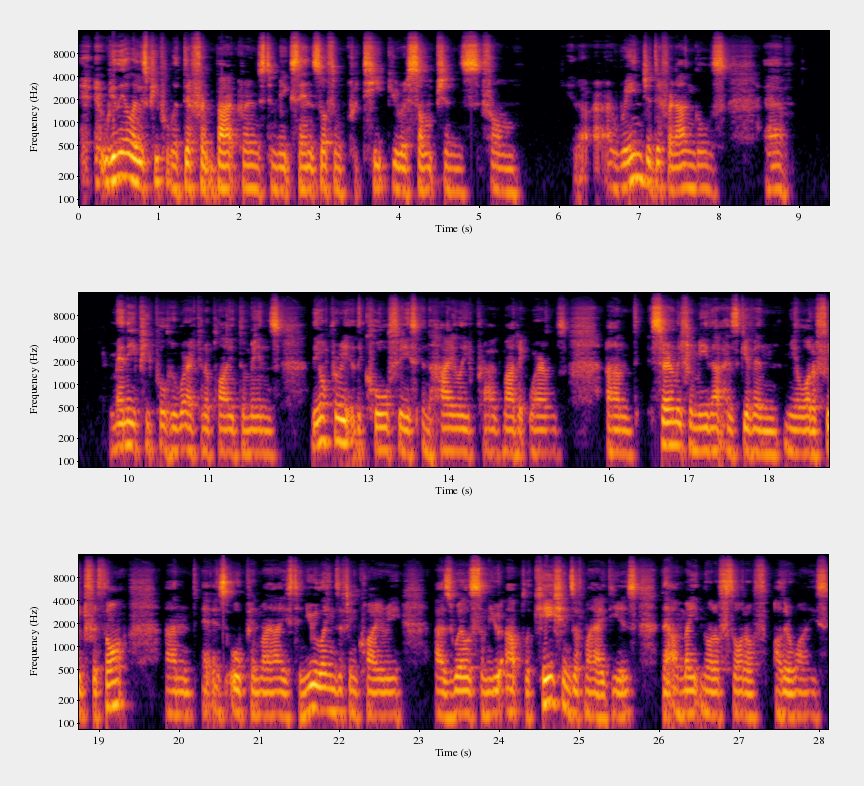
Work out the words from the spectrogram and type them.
it really allows people with different backgrounds to make sense of and critique your assumptions from you know, a range of different angles. Uh, many people who work in applied domains, they operate at the coalface in highly pragmatic worlds. And certainly for me, that has given me a lot of food for thought and it has opened my eyes to new lines of inquiry as well as some new applications of my ideas that I might not have thought of otherwise.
